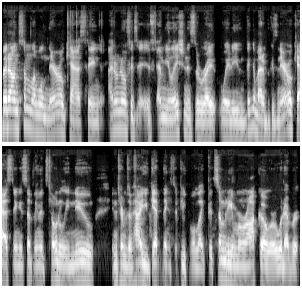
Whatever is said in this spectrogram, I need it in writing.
but on some level narrowcasting i don't know if it's if emulation is the right way to even think about it because narrowcasting is something that's totally new in terms of how you get things to people like that somebody in morocco or whatever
